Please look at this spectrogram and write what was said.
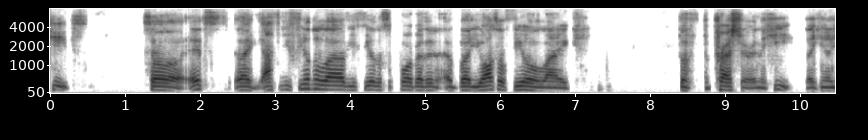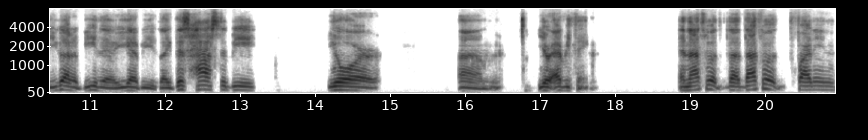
keeps. So it's like after you feel the love, you feel the support, but then, uh, but you also feel like the the pressure and the heat. Like you know, you got to be there. You got to be like this has to be your um your everything, and that's what that that's what fighting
